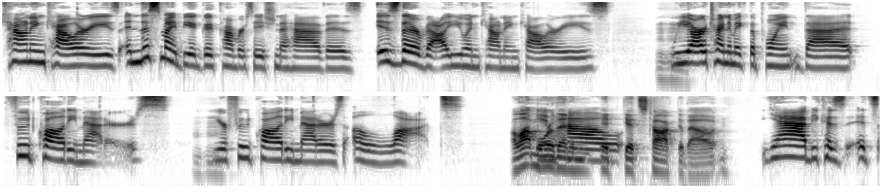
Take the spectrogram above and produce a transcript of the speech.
counting calories and this might be a good conversation to have is is there value in counting calories? Mhm, We are trying to make the point that food quality matters. mhm. Your food quality matters a lot. a lot more than how- it gets talked about. Yeah, because it's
